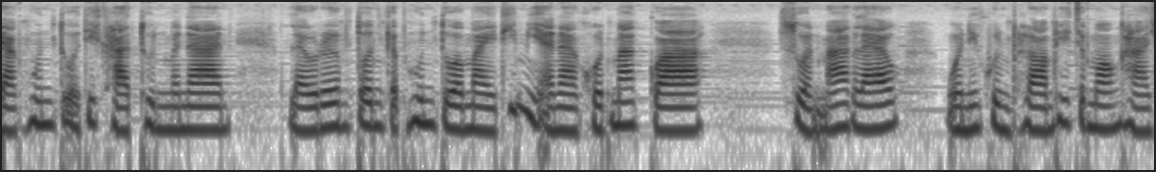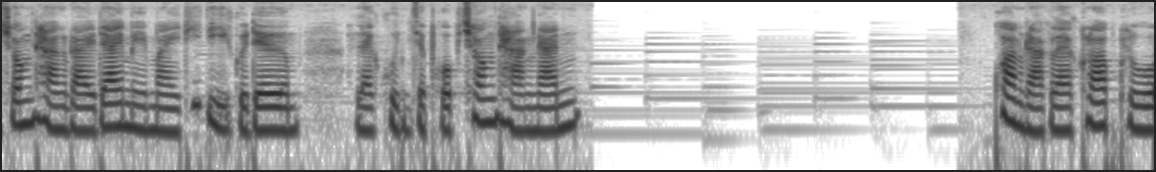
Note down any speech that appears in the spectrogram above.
จากหุ้นตัวที่ขาดทุนมานาน แล้วเริ่มต้นกับหุ้นตัวใหม่ที่มีอนาคตมากกว่า ส่วนมากแล้ว วันนี้คุณพร้อมที่จะมองหาช่องทางรายได้ใหม่ ๆ ที่ดีกว่าเดิม และคุณจะพบช่องทางนั้น ความรักและครอบครัว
